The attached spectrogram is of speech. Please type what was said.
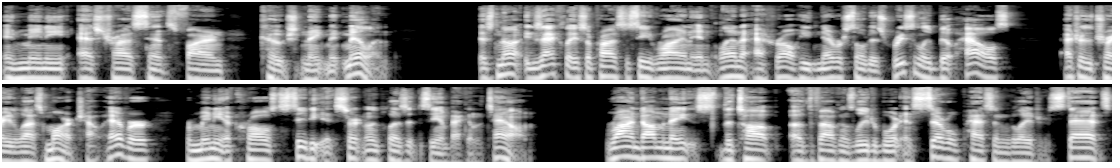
in many as tries since firing coach Nate McMillan. It's not exactly a surprise to see Ryan in Atlanta. After all, he never sold his recently built house after the trade last March. However, for many across the city, it's certainly pleasant to see him back in the town. Ryan dominates the top of the Falcons leaderboard in several passing related stats,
